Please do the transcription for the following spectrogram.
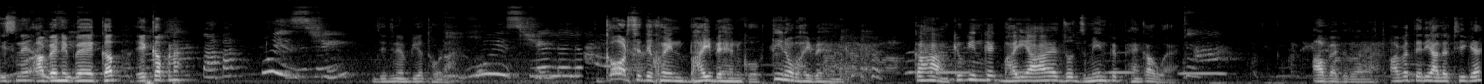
इसने अबे ने पे कप। एक कप ना। दीदी ने पिया थोड़ा। गौर से देखो इन भाई बहन को। तीनों भाई बहन कहा? क्योंकि इनका एक भाई यहाँ है जो ज़मीन पे फेंका हुआ है। आवे के द्वारा आवे तेरी हालत ठीक है?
